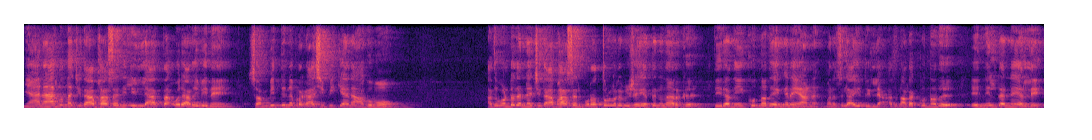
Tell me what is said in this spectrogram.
ഞാനാകുന്ന ചിതാഭാസനിൽ ഇല്ലാത്ത ഒരറിവിനെ സംവിത്തിന് പ്രകാശിപ്പിക്കാനാകുമോ? അതുകൊണ്ട് തന്നെ ചിതാഭാസൻ പുറത്തുള്ളൊരു വിഷയത്തിന് നേർക്ക് തിര നീക്കുന്നത് എങ്ങനെയാണ്? മനസ്സിലായിട്ടില്ല. അത് നടക്കുന്നത് എന്നിൽ തന്നെയല്ലേ?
